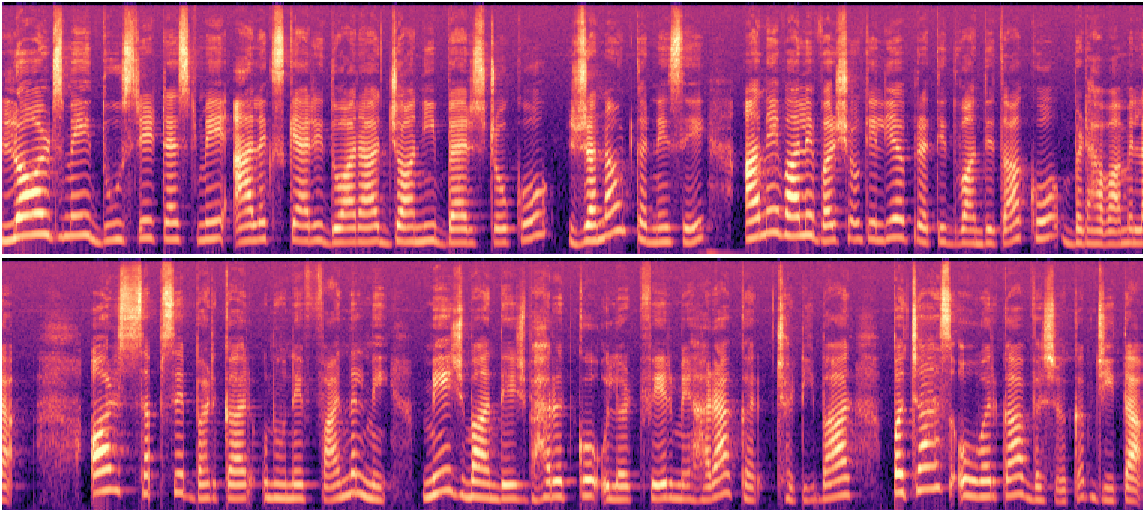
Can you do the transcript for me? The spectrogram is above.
लॉर्ड्स में दूसरे टेस्ट में एलेक्स कैरी द्वारा जॉनी बेरस्टो को रन आउट करने से आने वाले वर्षों के लिए प्रतिद्वंदिता को बढ़ावा मिला। और सबसे बढ़कर उन्होंने फाइनल में मेजबान देश भारत को उलटफेर में हराकर छठी बार 50 ओवर का विश्व कप जीता।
